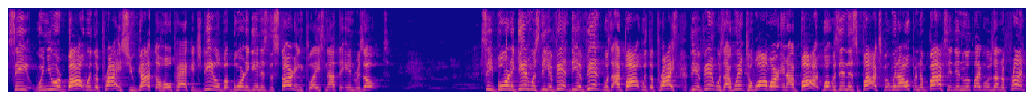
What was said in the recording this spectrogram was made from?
See, when you were bought with a price, you got the whole package deal, but born again is the starting place, not the end result. See, born again was the event. The event was I bought with a price. The event was I went to Walmart and I bought what was in this box, but when I opened the box, it didn't look like what was on the front.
